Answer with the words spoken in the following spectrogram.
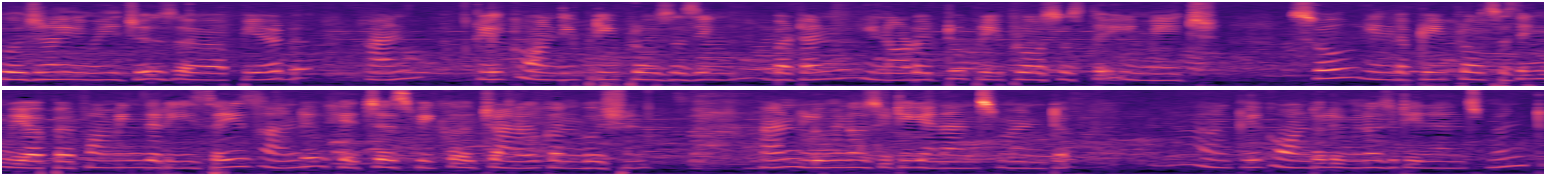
Original images uh, appeared and click on the pre-processing button in order to pre-process the image. So in the pre-processing we are performing the resize and HSV channel conversion and luminosity enhancement. Uh, click on the luminosity enhancement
